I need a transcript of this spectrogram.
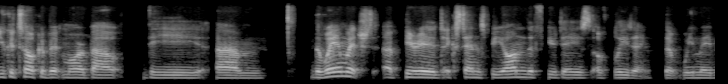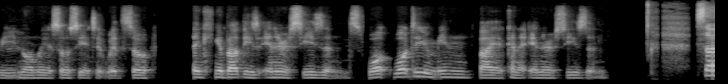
you could talk a bit more about the um, the way in which a period extends beyond the few days of bleeding that we maybe Mm. normally associate it with so thinking about these inner seasons what what do you mean by a kind of inner season So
